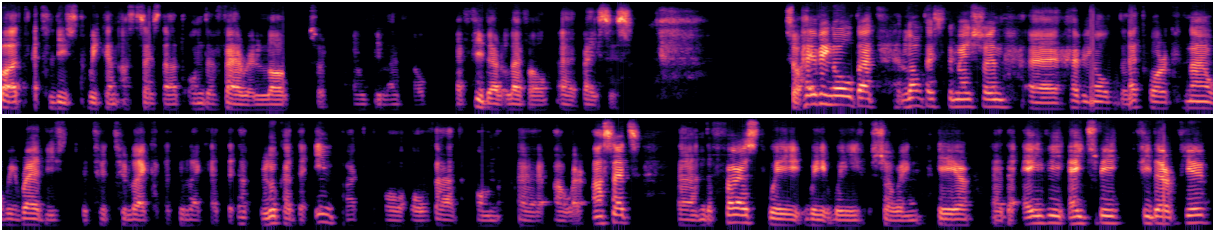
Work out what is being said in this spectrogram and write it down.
but at least we can assess that on the very low, so LV level, feeder level uh, basis. So having all that load estimation, uh, having all the network, now we're ready to, to, to, like, to at the, look at the impact of, of that on uh, our assets. And the first we we we showing here uh, the AV HV feeder view.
